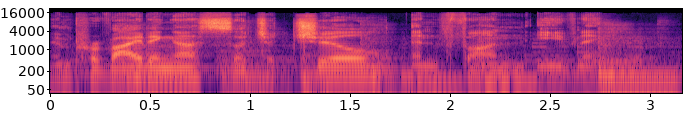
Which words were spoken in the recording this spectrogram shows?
and providing us such a chill and fun evening.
